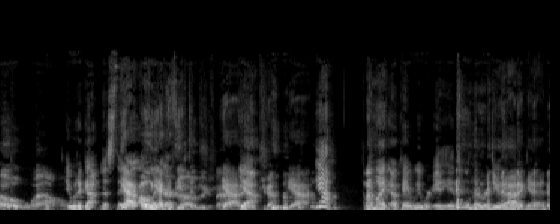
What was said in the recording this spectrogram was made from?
oh wow. It would have gotten us there. Yeah. Oh, yeah. Because you have Oh, to. the traffic. Yeah. Yeah. yeah. Yeah. And I'm like, okay, we were idiots. We'll never do that again.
